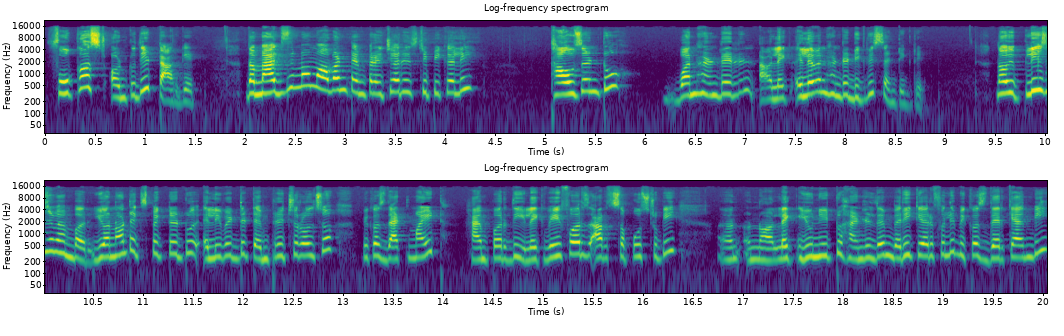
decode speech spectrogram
focused onto the target. The maximum oven temperature is typically 1000 to 100 uh, like 1100 degrees centigrade. Now, please remember you are not expected to elevate the temperature also because that might hamper the like wafers are supposed to be uh, like you need to handle them very carefully because there can be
